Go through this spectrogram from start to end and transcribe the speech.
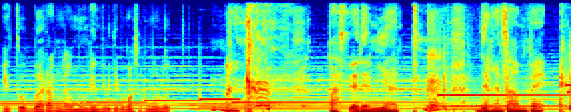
itu barang nggak mungkin tiba-tiba masuk mulut. Pasti ada niat. Jangan sampai.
